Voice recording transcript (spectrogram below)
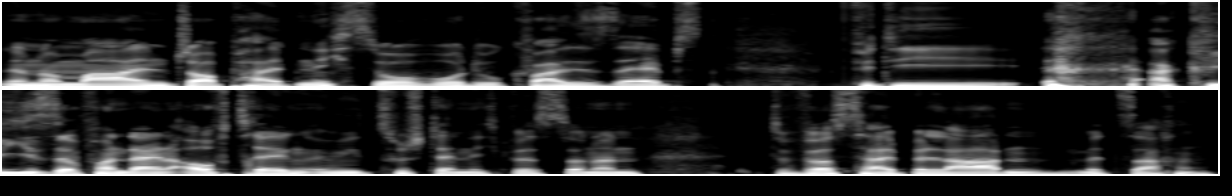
in einem normalen Job halt nicht so, wo du quasi selbst für die Akquise von deinen Aufträgen irgendwie zuständig bist, sondern du wirst halt beladen mit Sachen.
